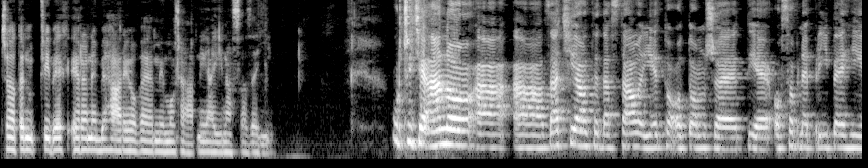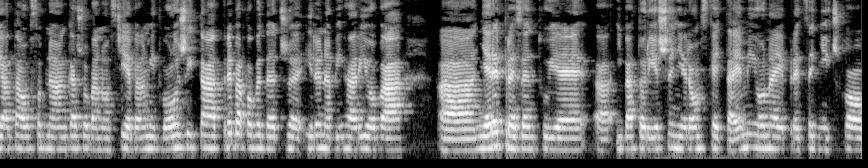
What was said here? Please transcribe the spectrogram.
třeba ten příběh Ireny Biháriové mimořádný a její nasazení? Určite áno a, a zatiaľ teda stále je to o tom, že tie osobné príbehy a tá osobná angažovanosť je veľmi dôležitá. Treba povedať, že Irena Bihariová nereprezentuje iba to riešenie rómskej témy, ona je predsedničkou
